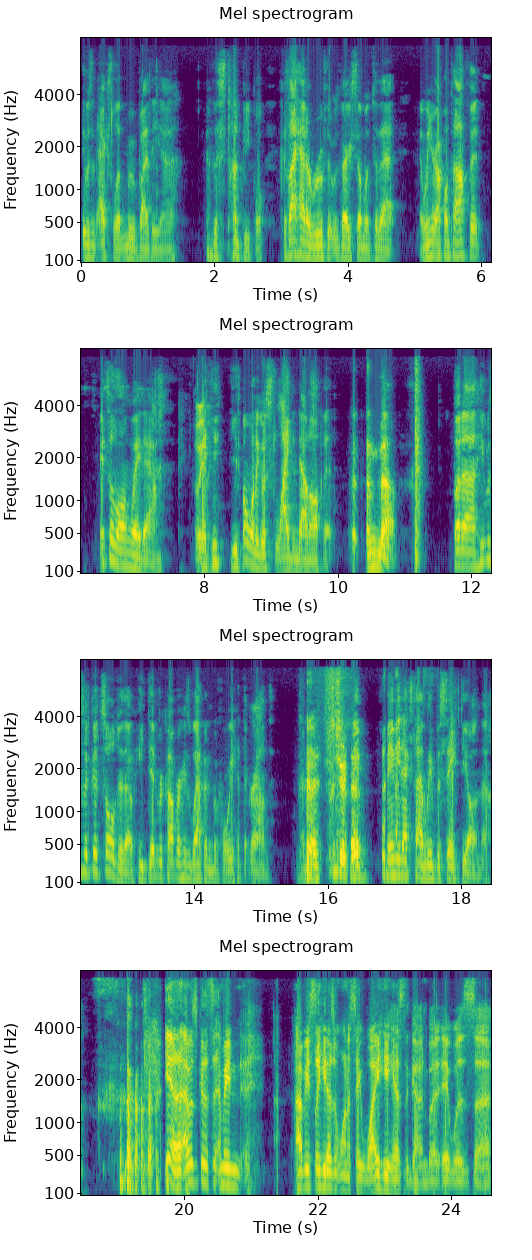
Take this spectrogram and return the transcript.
it was an excellent move by the uh, the stunt people because I had a roof that was very similar to that, and when you're up on top of it, it's a long way down. Oh yeah. You, you don't want to go sliding down off it. no. But uh, he was a good soldier though. He did recover his weapon before he hit the ground. I mean, maybe, maybe next time leave the safety on though. Yeah, I was gonna say. I mean, obviously he doesn't want to say why he has the gun, but it was uh,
